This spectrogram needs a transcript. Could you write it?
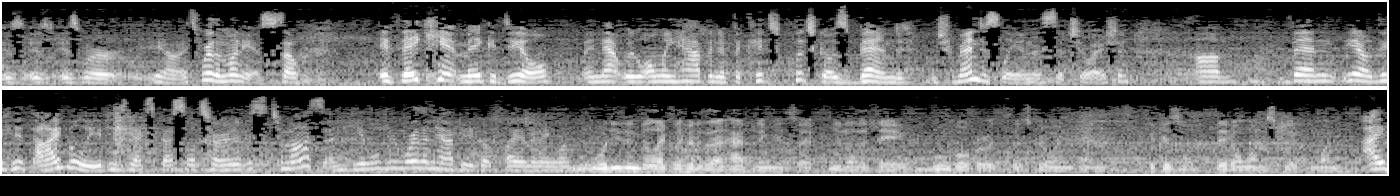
is, is, is where you know it's where the money is. So if they can't make a deal, and that will only happen if the Klitsch- Klitschko's bend tremendously in this situation, um, then you know the, I believe his next best alternative is Tomasz, and he will be more than happy to go fight him in England. What do you think the likelihood of that happening is that you know that they move over with Klitschko and, and because of, they don't want to split the money? I,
